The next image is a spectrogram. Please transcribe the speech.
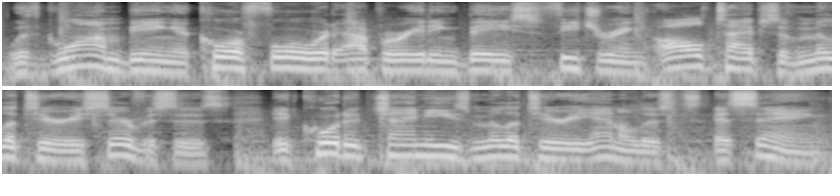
with Guam being a core forward operating base featuring all types of military services, it quoted Chinese military analysts as saying,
